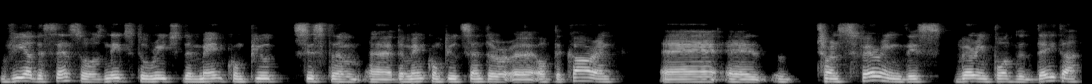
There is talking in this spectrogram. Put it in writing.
via the sensors needs to reach the main compute system, uh, the main compute center uh, of the car, and transferring this very important data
